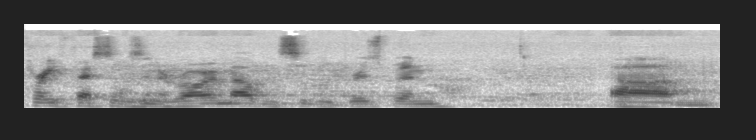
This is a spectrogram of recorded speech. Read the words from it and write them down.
three festivals in a row Melbourne, Sydney, Brisbane. Um,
